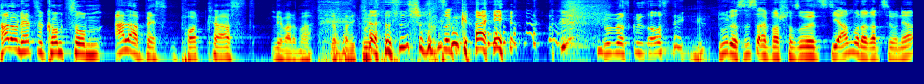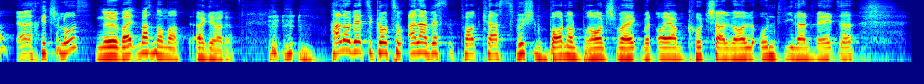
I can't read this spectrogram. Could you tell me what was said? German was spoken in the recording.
Hallo und herzlich willkommen zum allerbesten Podcast. Nee, warte mal, das war nicht gut. Das ist schon so geil. Nur was Gutes ausdenken. du, das ist einfach schon so jetzt die Anmoderation, ja? Ja, es geht schon los? Nö, weit, mach nochmal. Okay, warte. Hallo und herzlich willkommen zum allerbesten Podcast zwischen Bonn und Braunschweig mit eurem Kutscher LOL und Wieland Welte.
